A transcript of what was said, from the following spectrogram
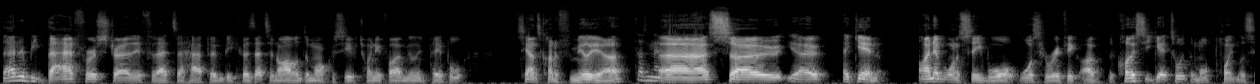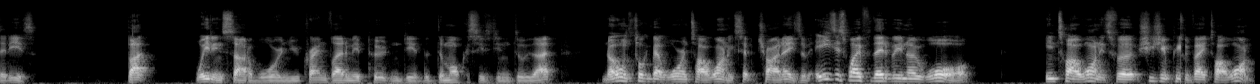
That'd be bad for Australia for that to happen because that's an island democracy of 25 million people. Sounds kind of familiar. Doesn't it? Uh, so, you know, again, I never want to see war. War's horrific. I've, the closer you get to it, the more pointless it is. But we didn't start a war in Ukraine. Vladimir Putin did. The democracies didn't do that. No one's talking about war in Taiwan except Chinese. The easiest way for there to be no war in Taiwan is for Xi Jinping to invade Taiwan.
